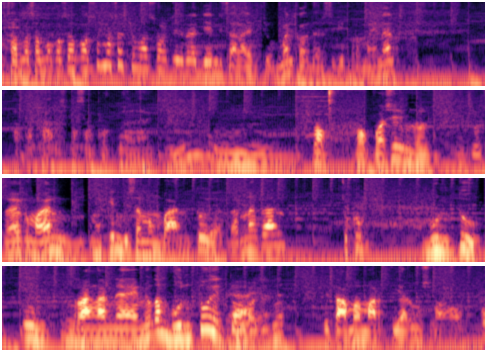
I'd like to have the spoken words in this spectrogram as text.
sama-sama kosong kosong masa cuma Solskjaer yang disalahin cuman kalau dari segi permainan apakah harus pasang Pogba lagi hmm. Pog- Pogba sih menurut, menurut saya kemarin mungkin bisa membantu ya karena kan cukup buntu Hmm. serangannya MU kan buntu itu Ya, ya. Ditambah Martial uh semua opo.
